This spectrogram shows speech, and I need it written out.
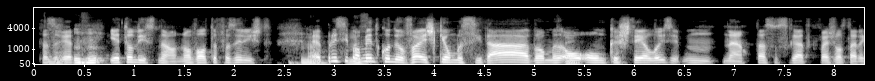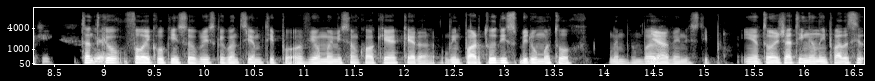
Estás a ver? Uhum. E então disse: não, não volto a fazer isto. não, mas- principalmente quando eu vejo que é uma cidade ou, uma- ou- ou um castelo, eu disse, "Hum, não, está sossegado que vais voltar aqui. Tanto É. que eu falei com o Kim sobre isso, que acontecia-me, tipo, havia uma missão qualquer que era limpar tudo e subir uma torre. Lembro-me bem, Yeah. bem disso, tipo. E então eu já tinha limpado, a ci-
